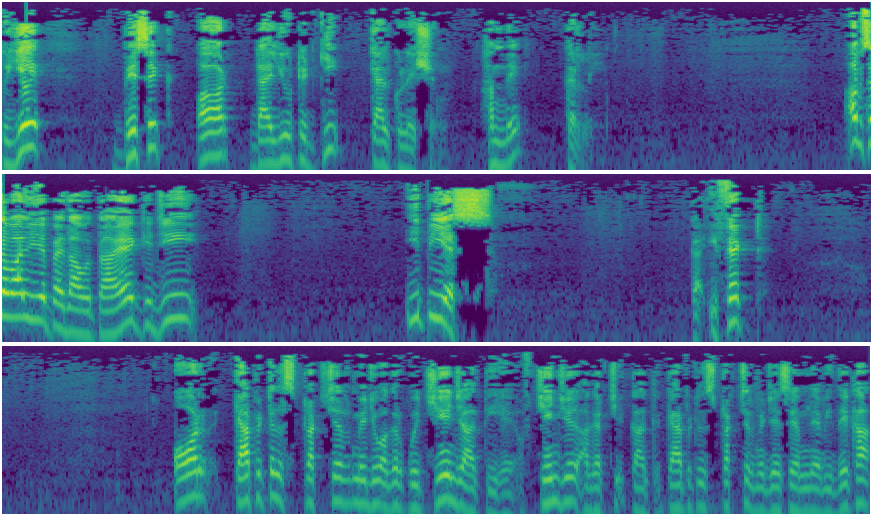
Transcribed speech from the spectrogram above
تو یہ بیسک اور ڈائلوٹیڈ کی کیلکولیشن ہم نے کر لی اب سوال یہ پیدا ہوتا ہے کہ جی ای پی ایس کا ایفیکٹ اور کیپٹل اسٹرکچر میں جو اگر کوئی چینج آتی ہے چینج اگر کیپٹل اسٹرکچر میں جیسے ہم نے ابھی دیکھا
